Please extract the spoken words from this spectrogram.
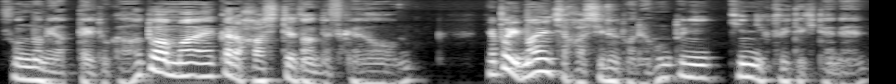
そんなのやったりとか、あとは前から走ってたんですけど、やっぱり毎日走るとね、本当に筋肉ついてきてね、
